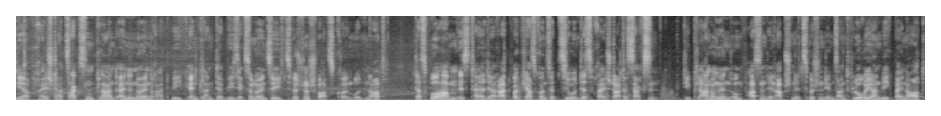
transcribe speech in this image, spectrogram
Der Freistaat Sachsen plant einen neuen Radweg entlang der B96 zwischen Schwarzkolm und Naht. Das Vorhaben ist Teil der Radverkehrskonzeption des Freistaates Sachsen. Die Planungen umfassen den Abschnitt zwischen dem St. Florian-Weg bei Naht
